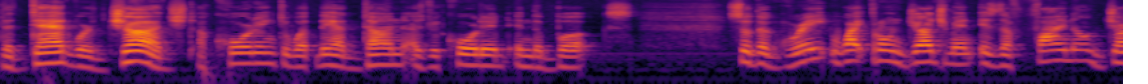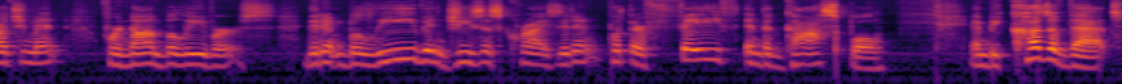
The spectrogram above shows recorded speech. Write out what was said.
The dead were judged according to what they had done as recorded in the books. So the great white throne judgment is the final judgment for non believers. They didn't believe in Jesus Christ, they didn't put their faith in the gospel. And because of that,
